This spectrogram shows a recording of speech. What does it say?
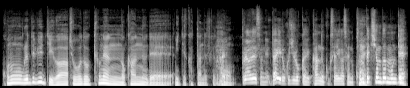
この「グレートビューティー」はちょうど去年のカンヌで見て買ったんですけども、はい。これあれですよね。第66回カンヌ国際映画祭のコンペティション部門ではい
